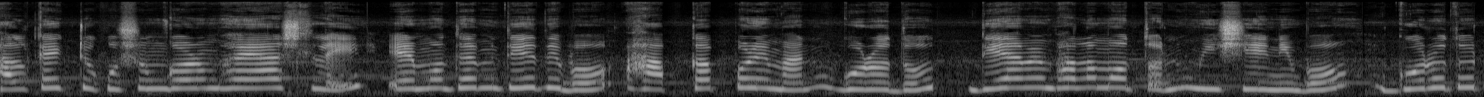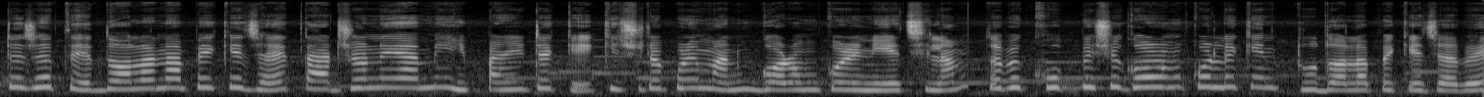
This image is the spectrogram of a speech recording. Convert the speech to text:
হালকা একটু কুসুম গরম হয়ে আসলে এর মধ্যে আমি দিয়ে দিব হাফ কাপ পরিমাণ গুঁড়ো দুধ। দিয়ে আমি ভালো মতন মিশিয়ে নিব। গুঁড়ো দুধটা যাতে দলা না পেকে যায়, তার জন্যই আমি পানিটাকে কিছুটা পরিমাণ গরম করে নিয়েছিলাম। তবে খুব বেশি গরম করলে কিন্তু দলা পেকে যাবে।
